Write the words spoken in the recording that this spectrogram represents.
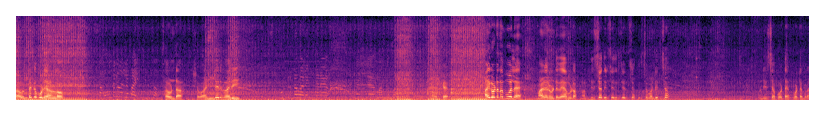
സൗണ്ടൊക്കെ പൊളിയാണല്ലോ. സൗണ്ടാ പക്ഷെ വണ്ടി ഒരുമാതിരി. ഓക്കെ ആയിക്കോട്ടെ എന്നാ പോവല്ലേ? മഴ ഉണ്ട് വേഗം വിടാം. തിരിച്ചോ തിരിച്ചോ തിരിച്ചോ തിരിച്ചോ തിരിച്ചോ വണ്ടി തിരിച്ചോ. വണ്ടി തിരിച്ചാ പോട്ടെ പോട്ടെ പറ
